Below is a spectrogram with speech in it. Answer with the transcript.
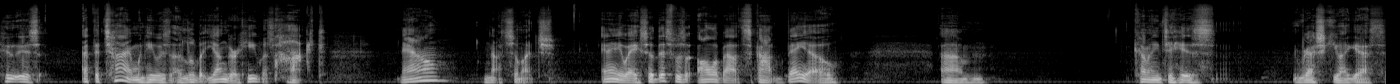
who is at the time when he was a little bit younger, he was hot. Now, not so much. Anyway, so this was all about Scott Baio um, coming to his rescue, I guess.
